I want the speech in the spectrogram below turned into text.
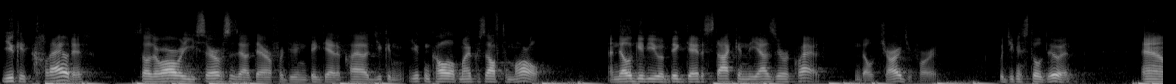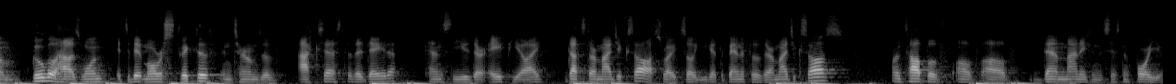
You could cloud it. So there are already services out there for doing big data cloud. You can, you can call up Microsoft tomorrow, and they'll give you a big data stack in the Azure cloud, and they'll charge you for it, but you can still do it. Um, Google has one. It's a bit more restrictive in terms of access to the data. Tends to use their API. That's their magic sauce, right? So you get the benefit of their magic sauce on top of, of, of them managing the system for you.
